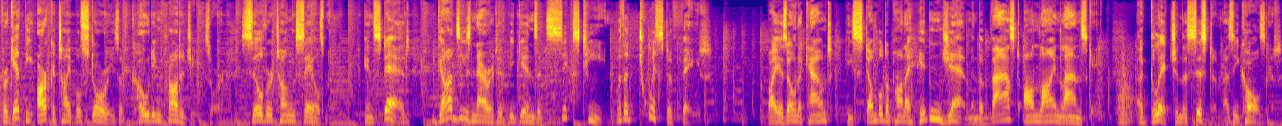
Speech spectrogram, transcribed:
Forget the archetypal stories of coding prodigies or silver-tongued salesmen. Instead, Gadzhi's narrative begins at 16 with a twist of fate. By his own account, he stumbled upon a hidden gem in the vast online landscape, a glitch in the system as he calls it.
